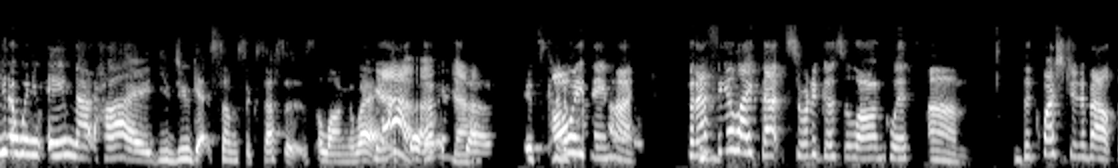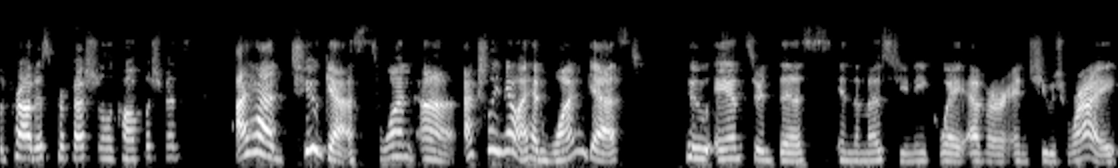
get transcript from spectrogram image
you know when you aim that high you do get some successes along the way yeah so oh, yeah. it's, uh, it's always aim high. but i feel like that sort of goes along with um the question about the proudest professional accomplishments I had two guests. One, uh, actually, no, I had one guest who answered this in the most unique way ever, and she was right.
